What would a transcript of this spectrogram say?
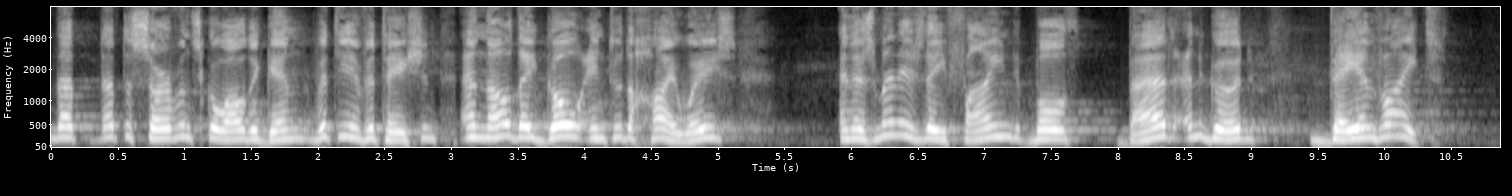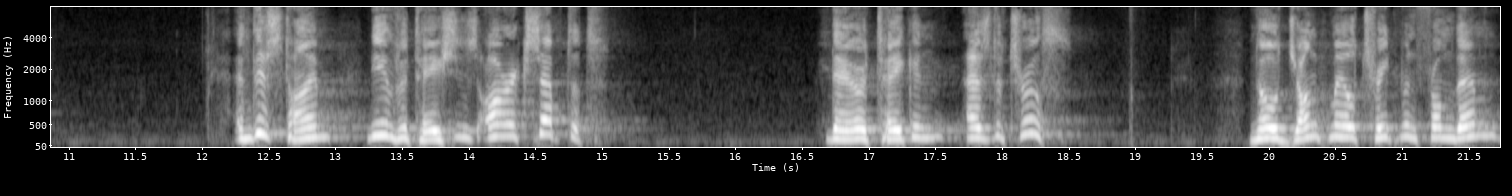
that, that the servants go out again with the invitation, and now they go into the highways, and as many as they find, both bad and good, they invite. And this time, the invitations are accepted. They are taken as the truth. No junk mail treatment from them.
